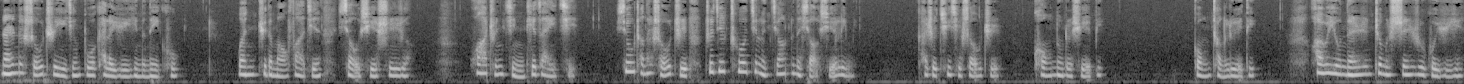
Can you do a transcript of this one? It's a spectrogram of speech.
男人的手指已经拨开了余音的内裤，弯曲的毛发间小穴湿热，花唇紧贴在一起，修长的手指直接戳进了娇嫩的小穴里面，开始曲起手指，空弄着穴壁。攻城略地，还未有男人这么深入过余音。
